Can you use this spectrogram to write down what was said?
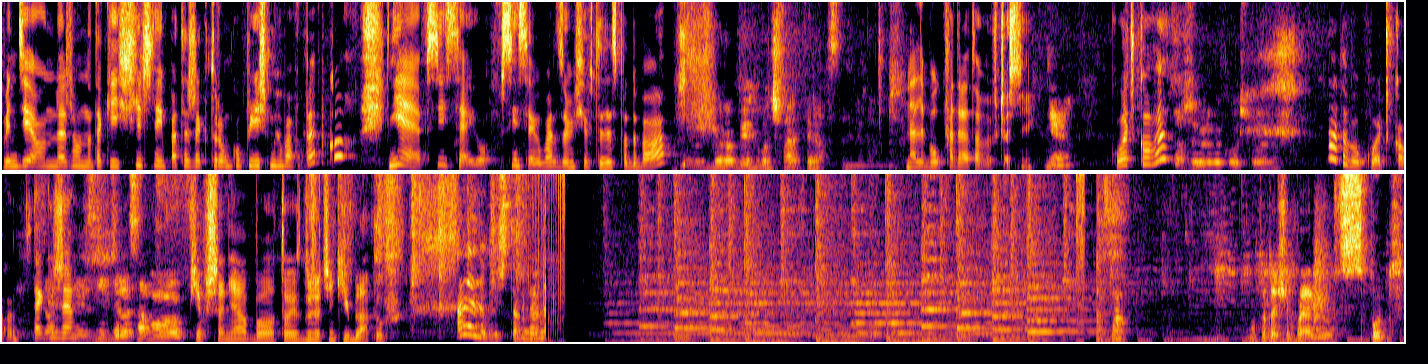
Będzie on leżał na takiej ślicznej paterze, którą kupiliśmy chyba w Pepko? Nie, w Sinseju. W Sinseju, bardzo mi się wtedy spodobała. Ja już go robię chyba czwarty raz ten miodownik. No ale był kwadratowy wcześniej. Nie, Kółeczkowy? zawsze go robię kółeczkowego. No to był kółeczkowy. Także, Zawsze jest nie tyle samo pieprzenia, bo to jest dużo cienkich blatów. ale lubisz to, prawda? No tutaj się pojawił spód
